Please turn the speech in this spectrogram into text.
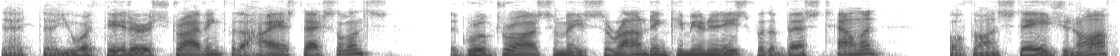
that uh, your theater is striving for the highest excellence. The group draws from a surrounding communities for the best talent, both on stage and off.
